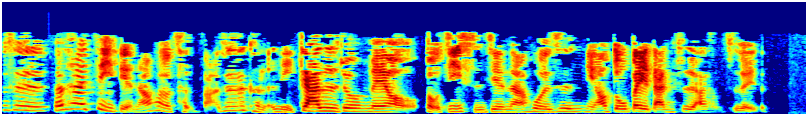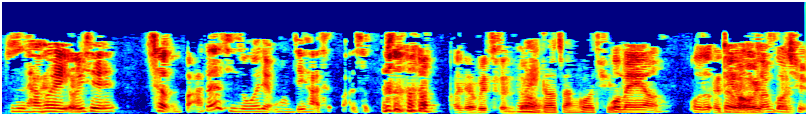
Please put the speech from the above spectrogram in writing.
就是，反正他会记点，然后会有惩罚，就是可能你假日就没有手机时间啊，或者是你要多背单字啊什么之类的，就是他会有一些惩罚，但是其实我有点忘记他惩罚是什么，啊，你要被惩因为你都到，钻过去。我没有，我都对我钻过去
